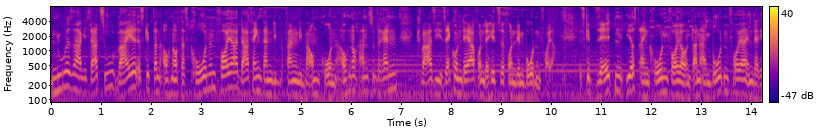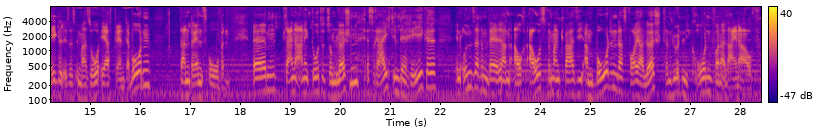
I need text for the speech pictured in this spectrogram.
Nur sage ich dazu, weil es gibt dann auch noch das Kronenfeuer. Da fängt dann die, fangen die Baumkronen auch noch an zu brennen, quasi sekundär von der Hitze von dem Bodenfeuer. Es gibt selten erst ein Kronenfeuer und dann ein Bodenfeuer. In der Regel ist es immer so, erst brennt der Boden, dann brennt es oben. Ähm, kleine Anekdote zum Löschen. Es reicht in der Regel in unseren Wäldern auch aus, wenn man quasi am Boden das Feuer löscht, dann hörten die Kronen von alleine auf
